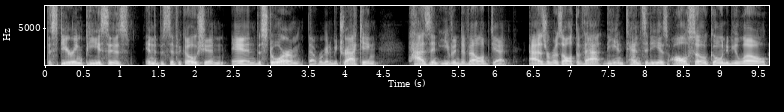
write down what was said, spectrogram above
the steering piece is in the Pacific Ocean, and the storm that we're going to be tracking hasn't even developed yet. As a result of that, the intensity is also going to be low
